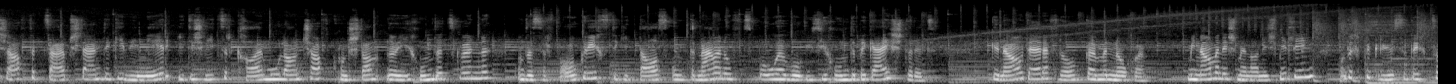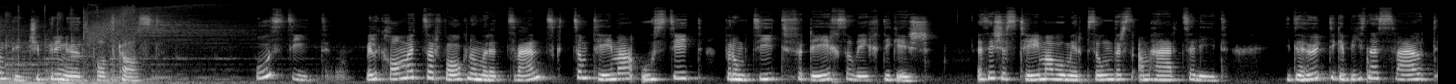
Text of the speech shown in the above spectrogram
Wie schaffen Selbstständige wie wir in der Schweizer KMU-Landschaft konstant neue Kunden zu gewinnen und ein erfolgreiches digitales Unternehmen aufzubauen, das unsere Kunden begeistert? Genau dieser Frage gehen wir nach. Mein Name ist Melanie Schmidlin und ich begrüße dich zum Digipreneur Podcast. Auszeit. Willkommen zur Folge Nummer 20 zum Thema Auszeit, warum Zeit für dich so wichtig ist. Es ist ein Thema, das mir besonders am Herzen liegt. In der heutigen Businesswelt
